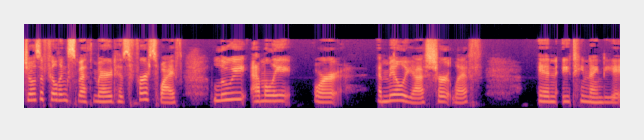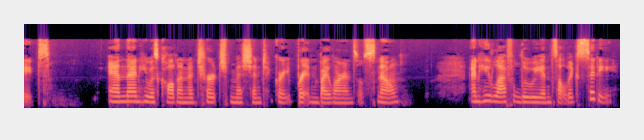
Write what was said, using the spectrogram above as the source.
Joseph Fielding Smith married his first wife, Louis Emily or Amelia Shurtliff, in 1898. And then he was called on a church mission to Great Britain by Lorenzo Snow. And he left Louis in Salt Lake City.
